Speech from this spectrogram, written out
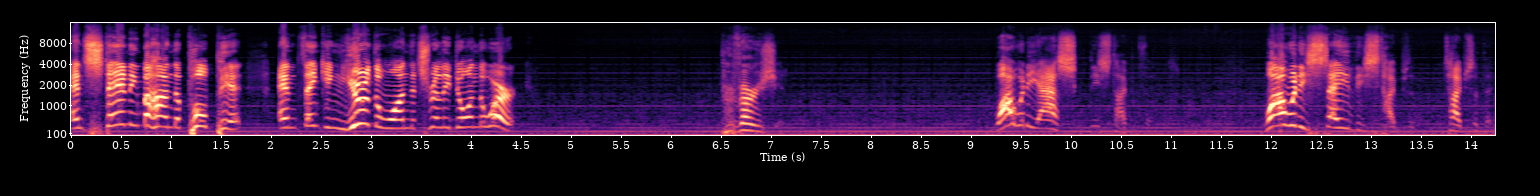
and standing behind the pulpit and thinking you're the one that's really doing the work. Perversion. Why would he ask these type of things? Why would he say these types of types of things?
